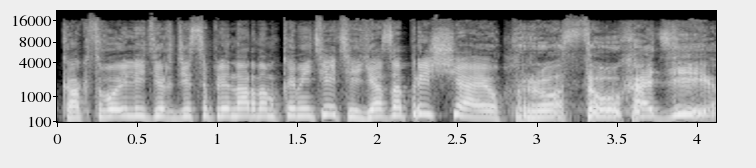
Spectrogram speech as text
Как твой лидер в дисциплинарном комитете, я запрещаю! Просто уходи!»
